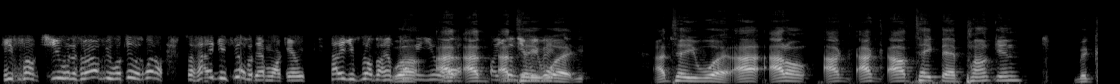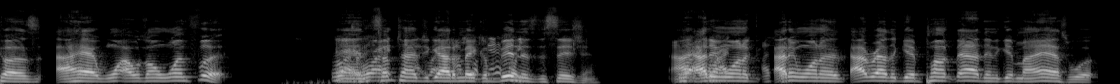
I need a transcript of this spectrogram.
He punked you and some other people too as well. So how did you feel about that, Mark Henry? How did you feel about him Well, punking you? I, uh, I, I tell you what, I tell you what, I, I don't, I, I, I'll take that pumpkin because I had one, I was on one foot, Right, and right. sometimes you Right. got to make a you. business decision. I, I didn't want I to, I didn't want to. I'd rather get punked out than to get my ass whooped.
